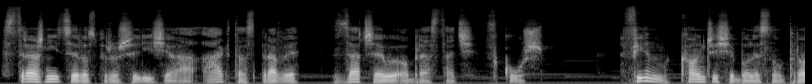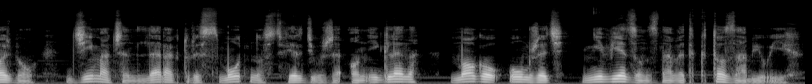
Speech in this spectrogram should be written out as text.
strażnicy rozproszyli się, a akta sprawy zaczęły obrastać w kurz. Film kończy się bolesną prośbą Jima Chandlera, który smutno stwierdził, że on i Glenn mogą umrzeć, nie wiedząc nawet, kto zabił ich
